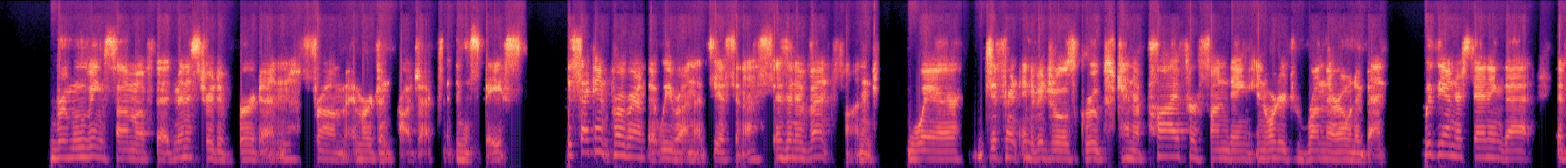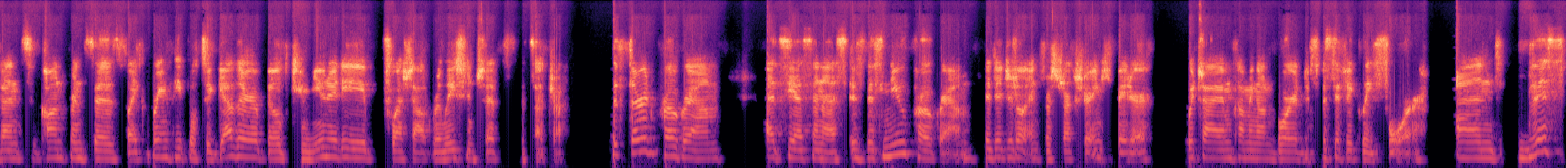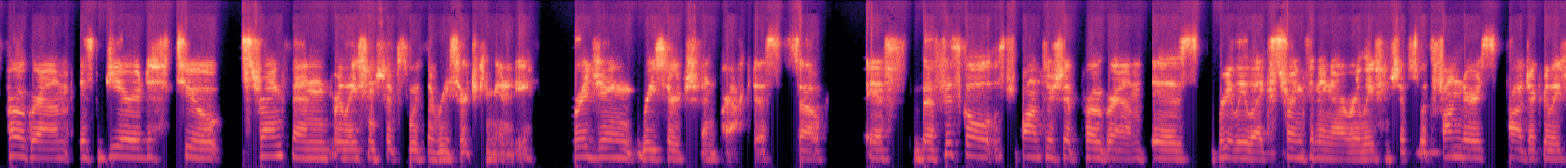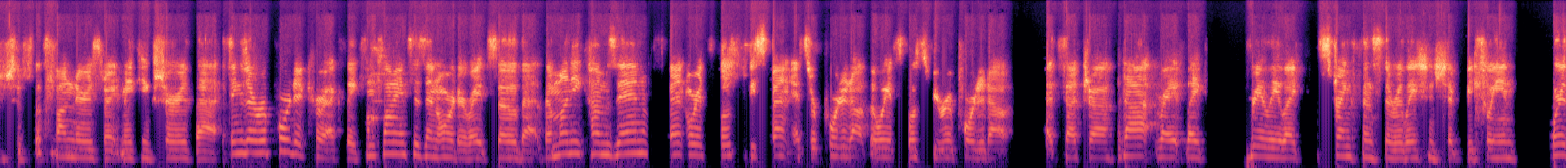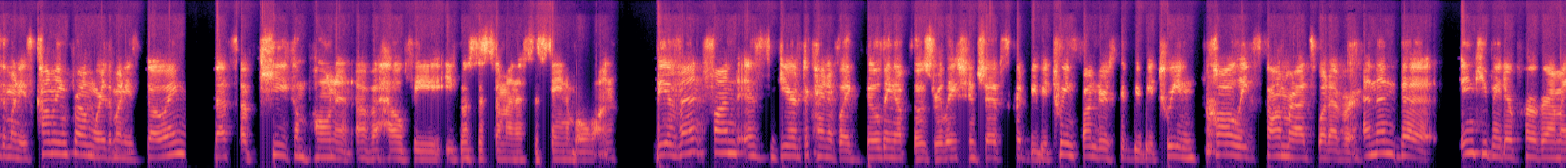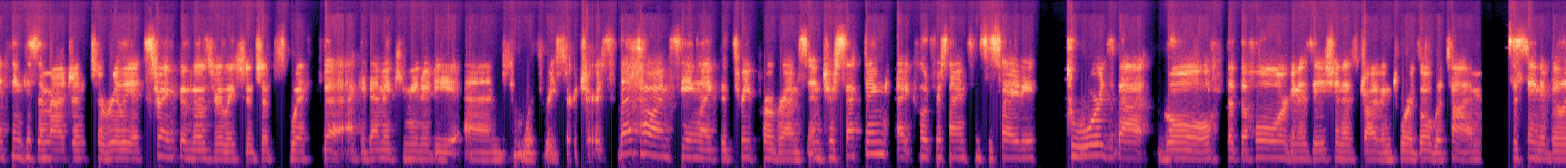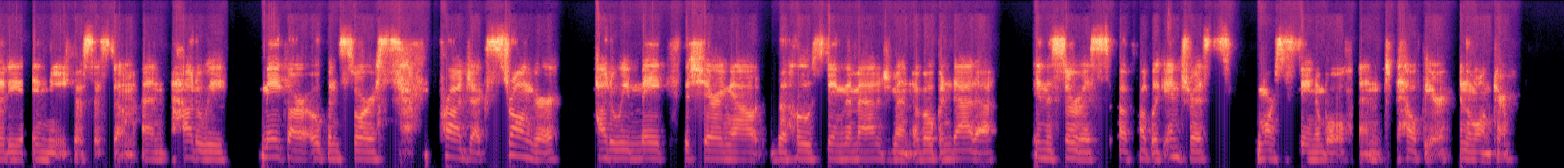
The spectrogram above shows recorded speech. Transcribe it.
removing some of the administrative burden from emergent projects in the space. The second program that we run at CSNS is an event fund where different individuals, groups can apply for funding in order to run their own event with the understanding that events and conferences like bring people together, build community, flesh out relationships, etc. The third program at CSNS is this new program, the Digital Infrastructure Incubator, which I am coming on board specifically for. And this program is geared to strengthen relationships with the research community bridging research and practice. So if the fiscal sponsorship program is really like strengthening our relationships with funders, project relationships with funders, right? Making sure that things are reported correctly, compliance is in order, right? So that the money comes in, spent where it's supposed to be spent, it's reported out the way it's supposed to be reported out, etc. That, right, like really like strengthens the relationship between where the money is coming from, where the money is going, that's a key component of a healthy ecosystem and a sustainable one. The event fund is geared to kind of like building up those relationships, could be between funders, could be between colleagues, comrades, whatever. And then the incubator program, I think, is imagined to really strengthen those relationships with the academic community and with researchers. That's how I'm seeing like the three programs intersecting at Code for Science and Society towards that goal that the whole organization is driving towards all the time sustainability in the ecosystem and how do we make our open source projects stronger? How do we make the sharing out, the hosting, the management of open data in the service of public interests more sustainable and healthier in the long term?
